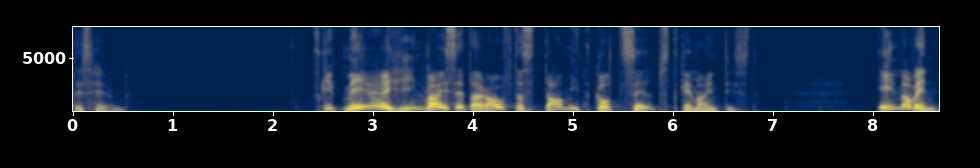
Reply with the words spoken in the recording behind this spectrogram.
des Herrn. Es gibt mehrere Hinweise darauf, dass damit Gott selbst gemeint ist. Immer wenn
